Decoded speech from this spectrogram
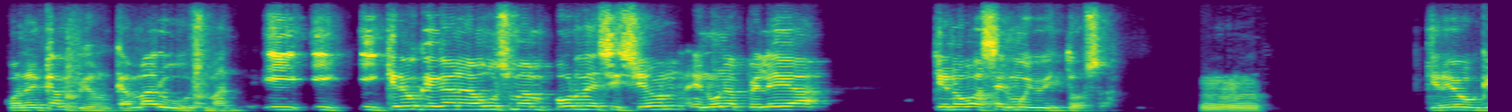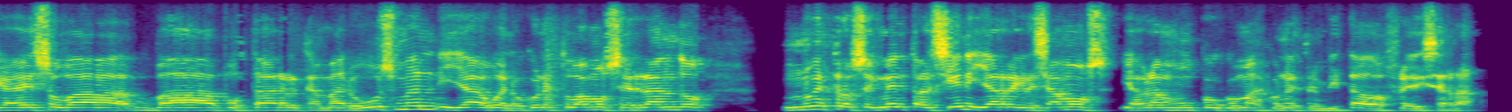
con el campeón, Kamaru Usman. Y, y, creo que gana Usman por decisión en una pelea que no va a ser muy vistosa. Creo que a eso va, va a apostar Kamaru Usman y ya, bueno, con esto vamos cerrando nuestro segmento al 100 y ya regresamos y hablamos un poco más con nuestro invitado Freddy Serrano.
